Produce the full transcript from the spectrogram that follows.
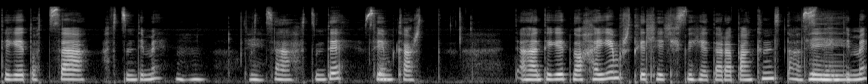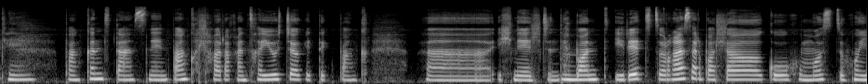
Тэгээд утсаа авцсан тийм ээ. Утсаа авцсан тий. SIM карт. Аа тэгээд нөө хаягийн бүртгэл хийлгэснийхээ дараа банкнд дансны тийм ээ. Банкнд дансны банк болохоор ганцхан Ючо гэдэг банк их нээлжин Японд ирээд 6 сар болоогүй хүмүүс зөвхөн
